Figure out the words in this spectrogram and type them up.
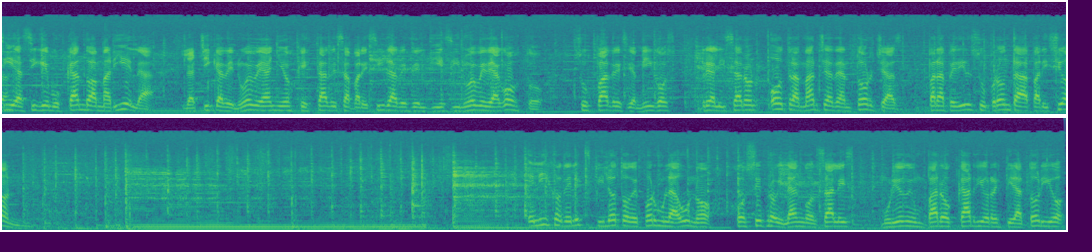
policía sigue buscando a Mariela, la chica de 9 años que está desaparecida desde el 19 de agosto. Sus padres y amigos realizaron otra marcha de antorchas para pedir su pronta aparición. El hijo del ex piloto de Fórmula 1, José Froilán González, murió de un paro cardiorrespiratorio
